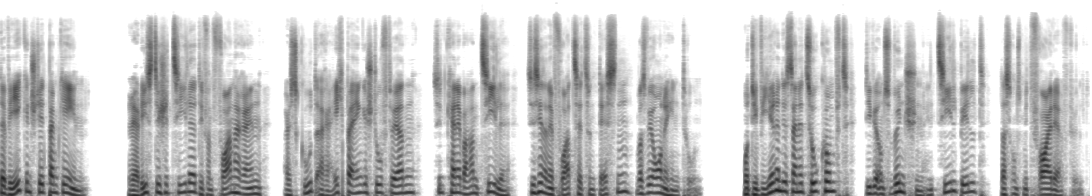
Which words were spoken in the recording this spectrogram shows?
Der Weg entsteht beim Gehen. Realistische Ziele, die von vornherein als gut erreichbar eingestuft werden, sind keine wahren Ziele. Sie sind eine Fortsetzung dessen, was wir ohnehin tun. Motivierend ist eine Zukunft, die wir uns wünschen, ein Zielbild, das uns mit Freude erfüllt.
